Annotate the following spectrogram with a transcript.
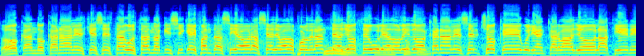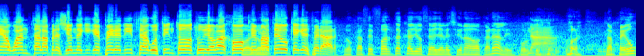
Tocando Canales, que se está gustando. Aquí sí que hay fantasía. Ahora se ha llevado por delante Uh, a Yoceu. Le ha dolido choque, a Canales el choque. William Carballo la tiene, aguanta la presión de Quique Pérez. Dice Agustín, todo tuyo abajo. que. Mateo, que hay que esperar. Lo que hace falta es que yo se haya lesionado a Canales. Porque se, han pegado,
